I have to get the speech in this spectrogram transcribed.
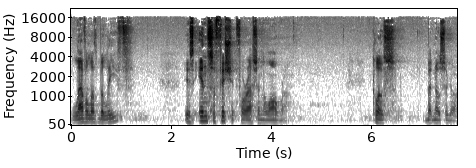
level of belief, is insufficient for us in the long run. Close but no cigar.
